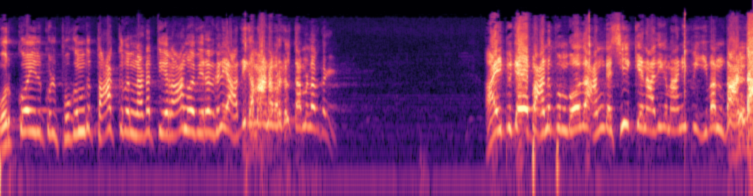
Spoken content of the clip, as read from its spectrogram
பொற்கோயிலுக்குள் புகுந்து தாக்குதல் நடத்திய ராணுவ வீரர்களே அதிகமானவர்கள் தமிழர்கள். ஐபிகேப் அனுப்பும் போது அங்க சீக்கியன் அதிகமா அனுப்பி இவன் தாண்டா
